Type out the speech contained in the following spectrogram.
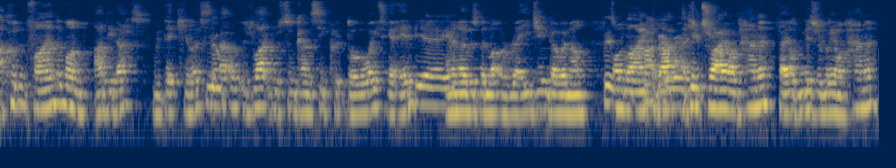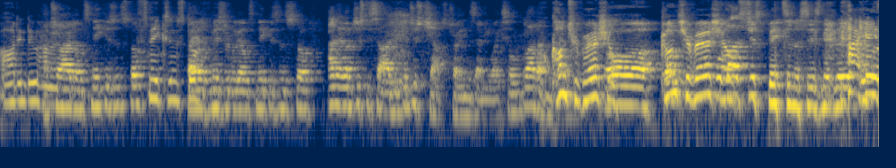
I couldn't find them on Adidas. Ridiculous. No. Uh, It was like there was some kind of secret doorway to get in. Yeah, And I know there's been a lot of raging going on There's online for that. I raging. did try on Hanon, failed miserably on Hanon. Oh, I didn't do Hanon. I tried on Sneakersnstuff. Sneakers and stuff. Failed miserably on Sneakersnstuff. And then I've just decided they're just chaps trainers anyway, so I'm glad I haven't. Controversial. Oh, Controversial. Well, that's just bitterness, isn't it, really? That is,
